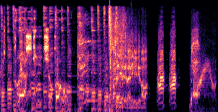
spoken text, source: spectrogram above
Classic Choco.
